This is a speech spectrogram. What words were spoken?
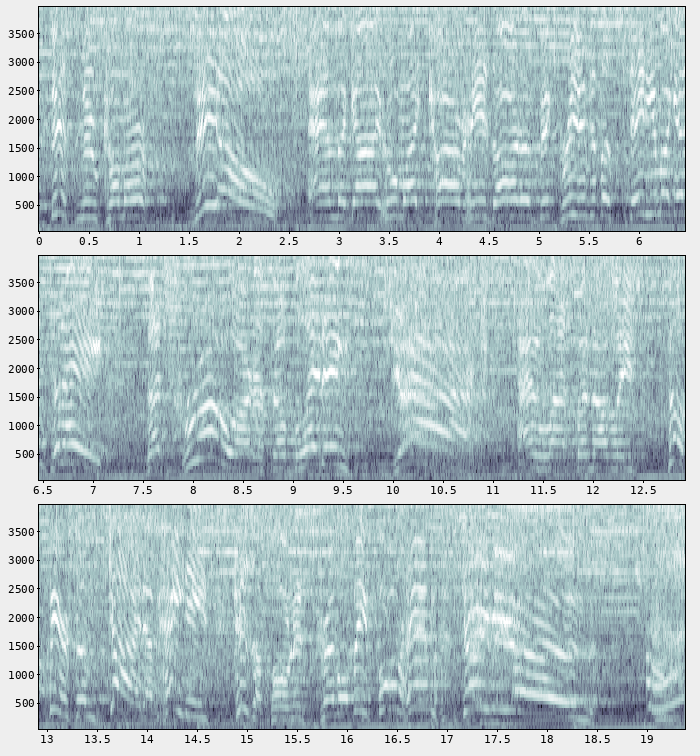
is this newcomer, Zeo! And the guy who might carve his art of victory into the stadium again today, the true artist of blading, Jack! And last but not least, the fearsome guide of Hades, his opponents tremble before him, Damien! Ah,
